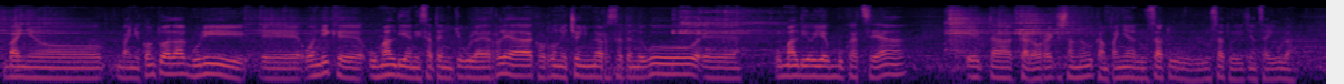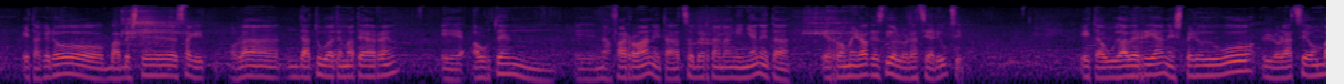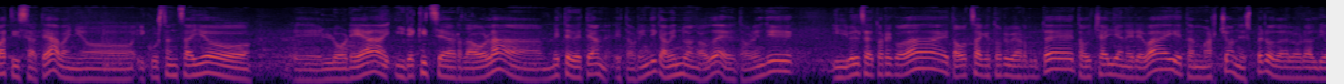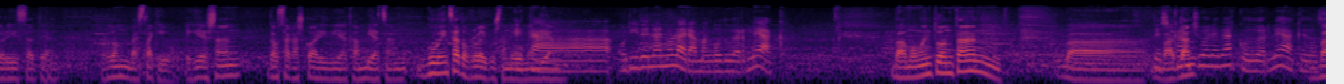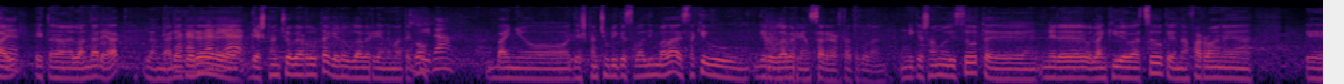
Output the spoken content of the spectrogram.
baino, baino kontua da guri e, oraindik e, umaldian izaten ditugula erleak, orduan etxoin behar izaten dugu, e, umaldi horiek bukatzea, eta karo, horrek esan dugu kanpaina luzatu, luzatu egiten zaigula. Eta gero, ba, beste ezagit, hola datu bat ematearren, e, aurten e, Nafarroan eta atzo bertan ginen eta erromeroak ez dio loratzeari utzi. Eta udaberrian espero dugu loratze on bat izatea, baino ikusten zaio e, lorea irekitzear daola bete-betean, eta oraindik abenduan gaude, eta oraindik hilbeltza etorriko da, eta hotzak etorri behar dute, eta otsailean ere bai, eta martxoan espero da loraldi hori izatea. Orduan, ba ez dakigu, egia esan gauzak asko ari dira kanbiatzen. Gu behintzat horrela ikusten dugu mendian. Eta hori dena nola eramango du erleak? Ba, momentu hontan, ba, ba, Deskantxu ere beharko du erleak edo bai, zer? eta landareak, landareak Eta ere landareak. deskantxo behar dute gero udaberrian emateko. Hori da. Baino deskantxurik ez baldin bada, ez dakigu gero udaberrian zer gertatuko den. Nik esango dizut, e, nire lankide batzuk, e, Nafarroan e, e,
